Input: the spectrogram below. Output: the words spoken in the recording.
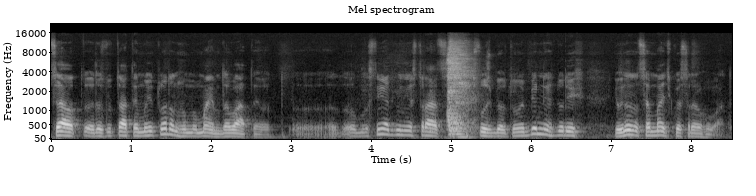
це от результати моніторингу ми маємо давати от, е, обласній адміністрації, службі автомобільних доріг, і вони на це мають якось реагувати.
